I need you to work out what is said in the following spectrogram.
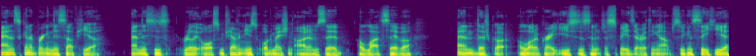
and it's going to bring this up here. And this is really awesome. If you haven't used automation items, they're a lifesaver and they've got a lot of great uses and it just speeds everything up. So you can see here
